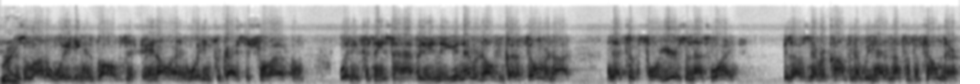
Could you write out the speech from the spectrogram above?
Right. There's a lot of waiting involved, you know, and waiting for guys to show up and waiting for things to happen. And you never know if you've got a film or not. And that took four years, and that's why. Because I was never confident we had enough of a film there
